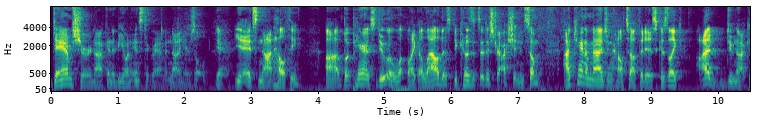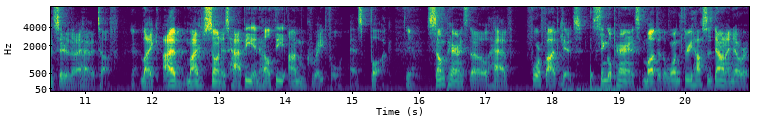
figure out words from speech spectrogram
damn sure not going to be on Instagram at nine years old. Yeah. yeah, it's not healthy. Uh, but parents do al- like allow this because it's a distraction, and some I can't imagine how tough it is because like I do not consider that I have it tough. Yeah. Like I, my son is happy and healthy. I'm grateful as fuck. Yeah. Some parents though have four or five kids, single parents. Mother, the one three houses down, I know her.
